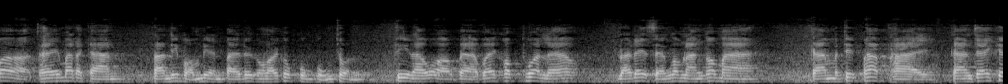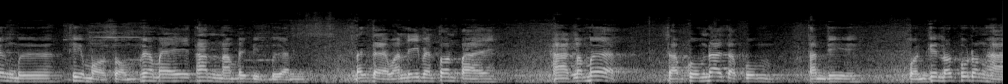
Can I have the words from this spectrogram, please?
ก็ใช้มาตรการตามที่ผมเรียนไปด้วยกองร้อยควบคุมฝูงชน ที่เราออกแบบไว้ครบถ้วนแล้ว เราได้เสริมกำลังเข้ามา การบันทึกภาพถ่าย การใช้เครื่องมือที่เหมาะสมเพื่อไม่ให้ท่านนำไปบิดเบือน ตั้งแต่วันนี้เป็นต้นไป หากละเมิดจับกลุ่มได้จับกลุ่มทันทีผลขึ้นรถผู้ต้องหา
